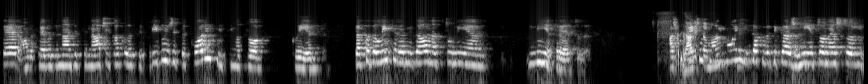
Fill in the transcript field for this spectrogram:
sfera, onda treba da nađete način kako da se približite korisnicima tog klijenta. Tako da literarni talent tu nije, nije presudan. Ako da li to može? Moji, kako da ti kažem, nije to nešto,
